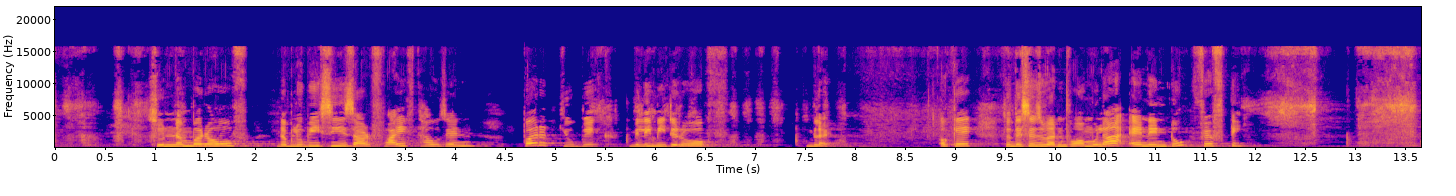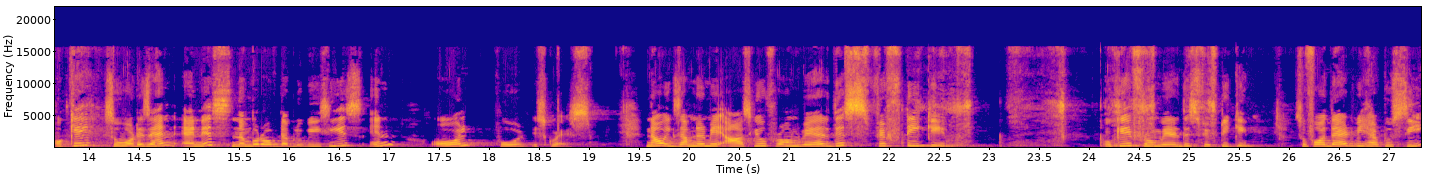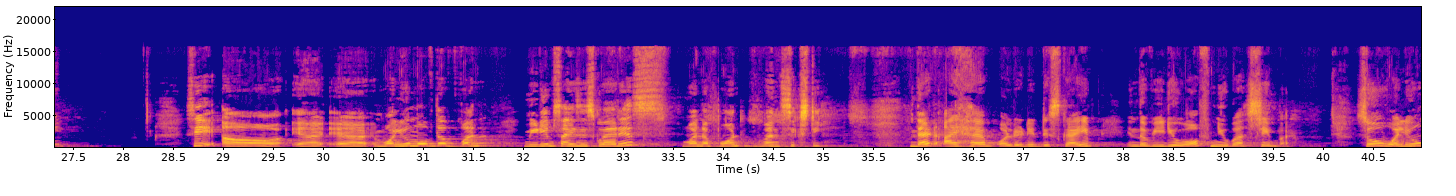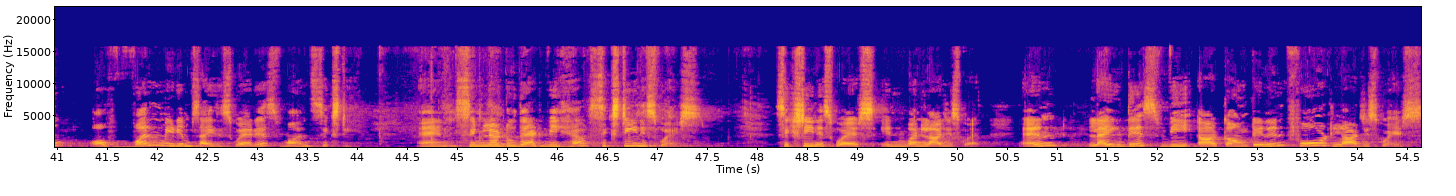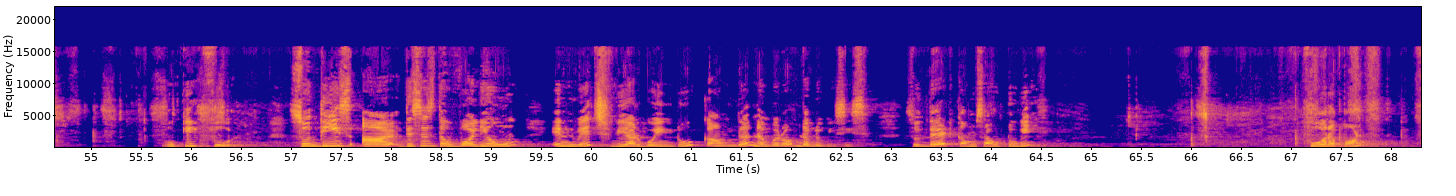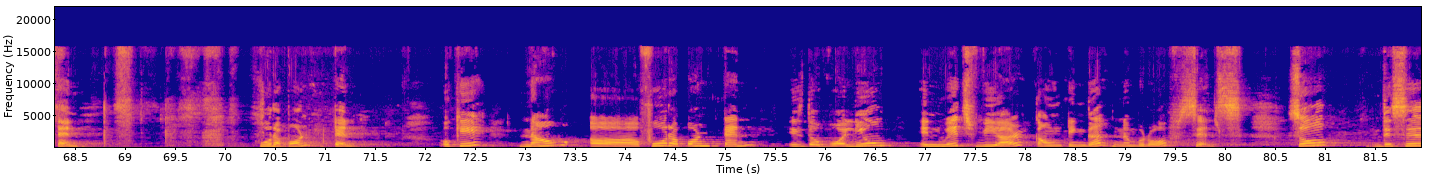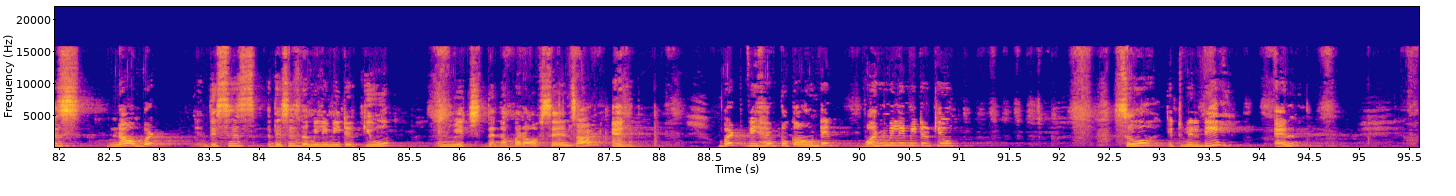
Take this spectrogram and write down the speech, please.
so number of WBCs are 5000 per cubic millimeter of blood. Okay, so this is one formula n into 50. Okay, so what is n? n is number of WBCs in all four squares. Now examiner may ask you from where this 50 came. Okay, from where this 50 came. So for that we have to see. See uh, uh, uh, volume of the one medium size square is 1 upon 160 that I have already described in the video of Neubauer's chamber. So volume of one medium size square is 160 and similar to that we have 16 squares. 16 squares in one large square. And like this we are counting in four large squares okay four so these are this is the volume in which we are going to count the number of WBCs. So that comes out to be 4 upon 10. 4 upon 10. Okay, now uh, 4 upon 10 is the volume in which we are counting the number of cells. So this is now but this is this is the millimeter cube in which the number of cells are n but we have to count in 1 millimeter cube. So it will be n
